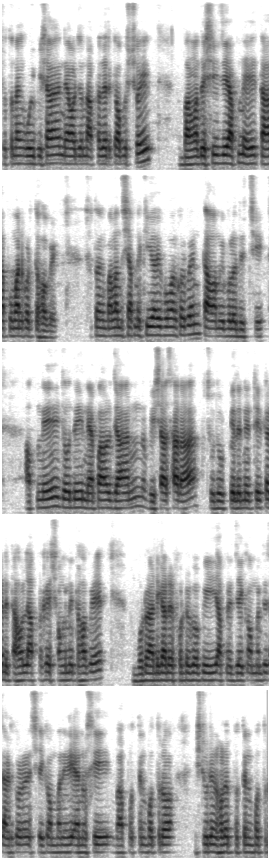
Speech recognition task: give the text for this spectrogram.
সুতরাং ওই ভিসা নেওয়ার জন্য আপনাদেরকে অবশ্যই বাংলাদেশি যে আপনি, তা প্রমাণ করতে হবে। সুতরাং বাংলাদেশে আপনি কীভাবে প্রমাণ করবেন, তাও আমি বলে দিচ্ছি। আপনি যদি নেপাল যান ভিসা ছাড়া, শুধু প্লেনের টিকিট তাহলে আপনাকে সঙ্গে নিতে হবে ভোটার আইডি কার্ডের ফটোকপি আপনি যে কোম্পানিতে চাকরি করেন, সেই কোম্পানির এনওসি বা প্রত্যয়নপত্র স্টুডেন্ট হলে প্রত্যয়নপত্র।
